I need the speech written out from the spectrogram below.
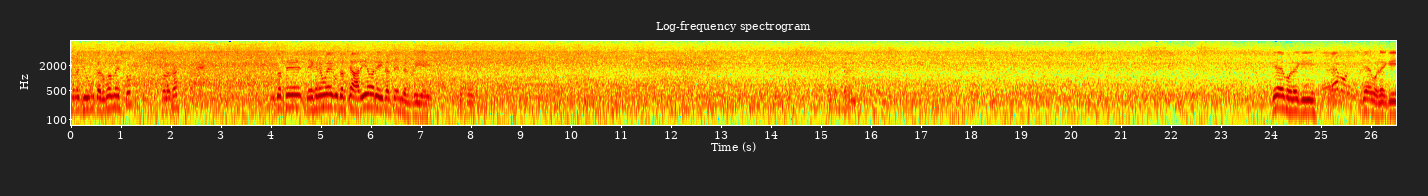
थोड़ा जूम करूँगा मैं इसको, थोड़ा सा। उधर से देख रहे होंगे एक उधर से आ रही है और इधर से मिल रही है इसमें। जय बोलेगी जय बोलेगी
